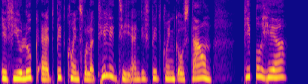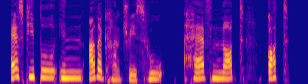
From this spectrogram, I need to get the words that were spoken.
if you look at Bitcoin's volatility and if Bitcoin goes down, people here, as people in other countries who have not got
